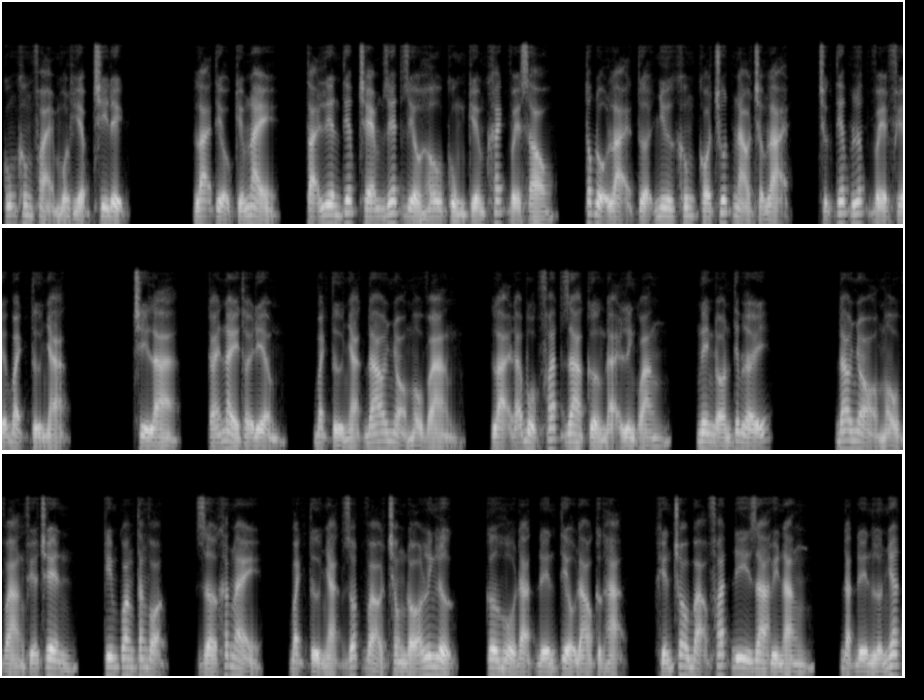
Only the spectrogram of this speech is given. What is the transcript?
cũng không phải một hiệp chi địch. Lại tiểu kiếm này, tại liên tiếp chém giết diều hâu cùng kiếm khách về sau, tốc độ lại tựa như không có chút nào chậm lại, trực tiếp lướt về phía bạch tử nhạc. Chỉ là, cái này thời điểm, bạch tử nhạc đao nhỏ màu vàng, lại đã buộc phát ra cường đại linh quang, nên đón tiếp lấy. Đao nhỏ màu vàng phía trên, kim quang tăng vọt, giờ khắc này, bạch tử nhạc rót vào trong đó linh lực, cơ hồ đạt đến tiểu đao cực hạn, khiến cho bạo phát đi ra huy năng, đạt đến lớn nhất.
